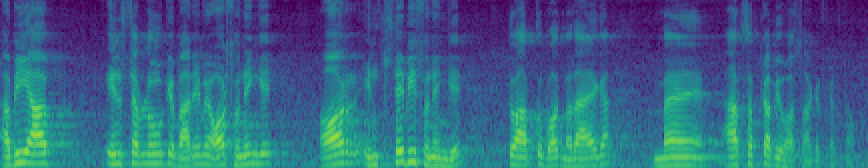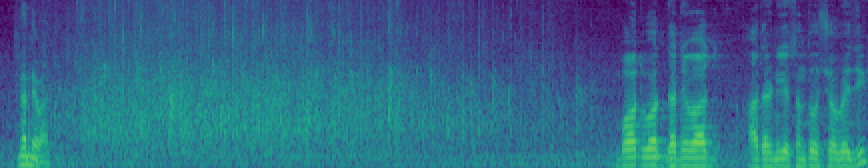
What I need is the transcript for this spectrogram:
अभी आप इन सब लोगों के बारे में और सुनेंगे और इनसे भी सुनेंगे तो आपको बहुत मज़ा आएगा। मैं आप सबका भी बहुत स्वागत करता हूँ। धन्यवाद। बहुत बहुत धन्यवाद, आदरणीय संतोष चौबे जी।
